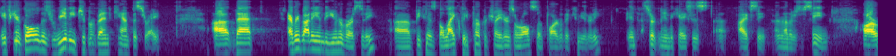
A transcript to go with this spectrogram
if your goal is really to prevent campus rape, uh, that everybody in the university, uh, because the likely perpetrators are also part of the community, it, certainly in the cases uh, I've seen and others have seen, are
